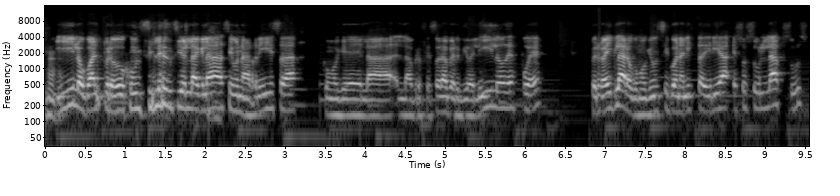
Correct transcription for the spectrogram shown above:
Y lo cual produjo un silencio en la clase, una risa, como que la, la, profesora perdió el hilo después, pero ahí claro, como que un psicoanalista diría, eso es un lapsus,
